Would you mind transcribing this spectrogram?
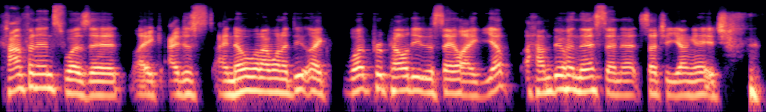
confidence? Was it like, I just, I know what I want to do? Like, what propelled you to say, like, yep, I'm doing this and at such a young age?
